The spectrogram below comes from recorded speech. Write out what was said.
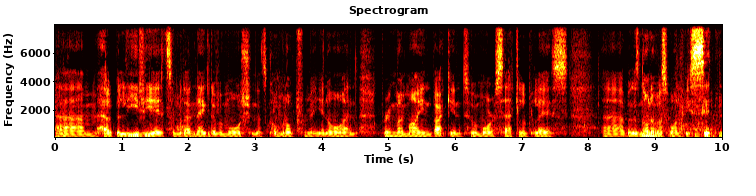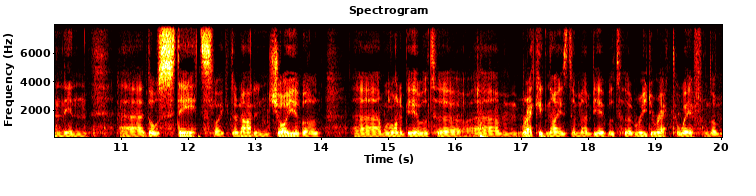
um, help alleviate some of that negative emotion that's coming up for me, you know, and bring my mind back into a more settled place. Uh, because none of us want to be sitting in uh, those states, like they're not enjoyable. Um, we want to be able to um, recognize them and be able to redirect away from them.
